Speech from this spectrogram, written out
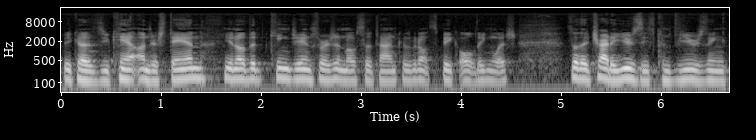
because you can't understand, you know, the King James version most of the time because we don't speak Old English. So they try to use these confusing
